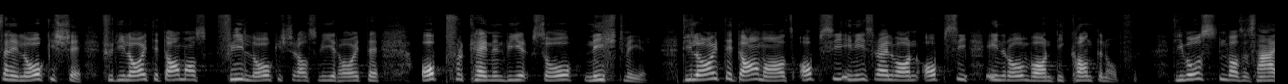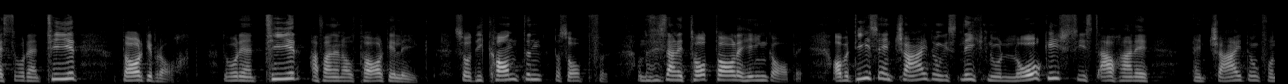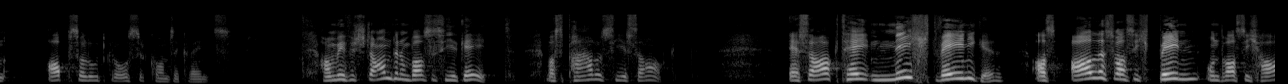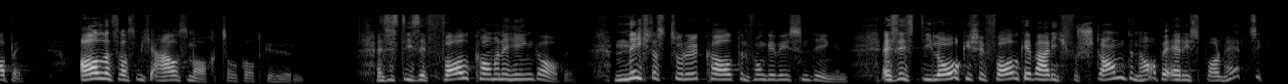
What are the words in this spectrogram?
Ist eine logische, für die Leute damals viel logischer als wir heute. Opfer kennen wir so nicht mehr. Die Leute damals, ob sie in Israel waren, ob sie in Rom waren, die kannten Opfer. Die wussten, was es heißt. Da wurde ein Tier dargebracht. Da wurde ein Tier auf einen Altar gelegt. so die kannten das Opfer. Und das ist eine totale Hingabe. Aber diese Entscheidung ist nicht nur logisch, sie ist auch eine Entscheidung von absolut großer Konsequenz. Haben wir verstanden, um was es hier geht? Was Paulus hier sagt? Er sagt, hey, nicht weniger als alles, was ich bin und was ich habe. Alles, was mich ausmacht, soll Gott gehören. Es ist diese vollkommene Hingabe. Nicht das Zurückhalten von gewissen Dingen. Es ist die logische Folge, weil ich verstanden habe, er ist barmherzig.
